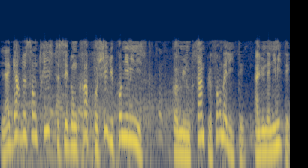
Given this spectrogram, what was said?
La garde centriste s'est donc rapprochée du Premier ministre, comme une simple formalité, à l'unanimité.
